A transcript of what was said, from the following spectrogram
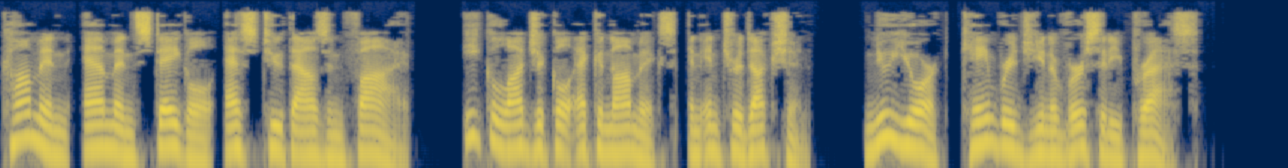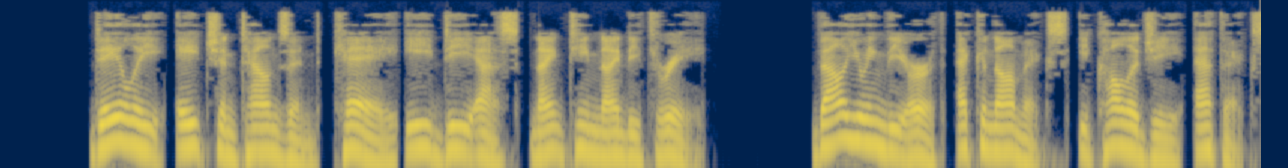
Common, M. and Stagl, S. 2005. Ecological Economics, An Introduction. New York, Cambridge University Press. Daly, H. and Townsend, K. eds. 1993. Valuing the Earth, Economics, Ecology, Ethics.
